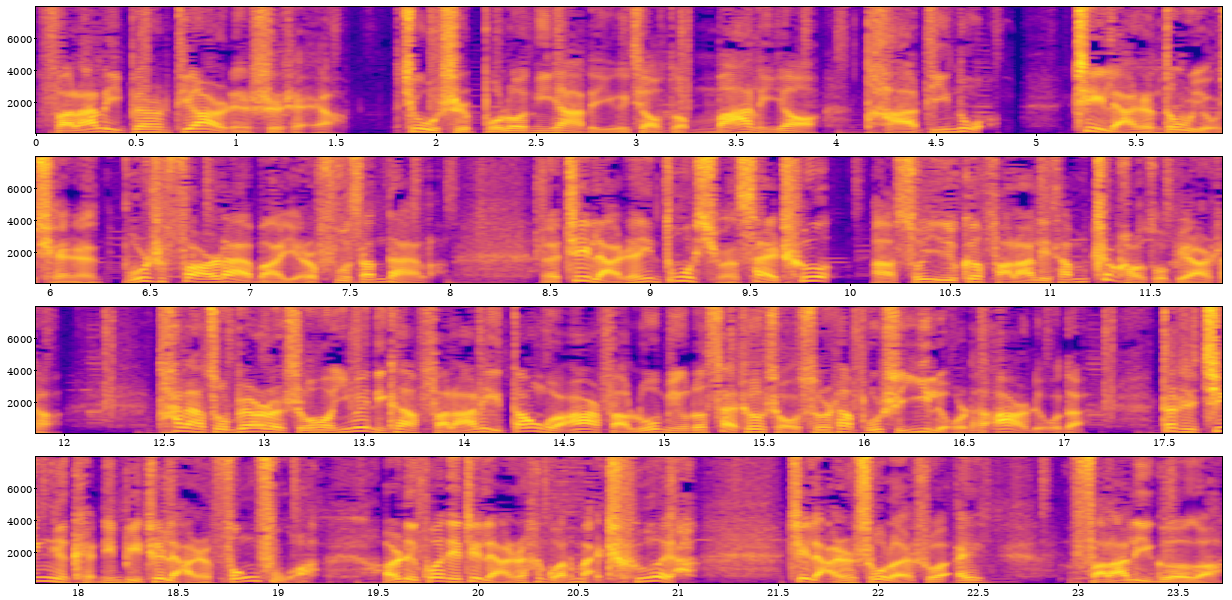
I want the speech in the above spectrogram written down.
法拉利边上第二人是谁啊？就是博洛尼亚的一个叫做马里奥塔蒂诺，这俩人都是有钱人，不是富二代吧，也是富三代了。呃，这俩人都喜欢赛车啊，所以就跟法拉利他们正好坐边上。他俩坐边的时候，因为你看法拉利当过阿尔法罗密欧的赛车手，虽然他不是一流的，他二流的，但是经验肯定比这俩人丰富啊。而且关键这俩人还管他买车呀。这俩人说了说，哎，法拉利哥哥，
